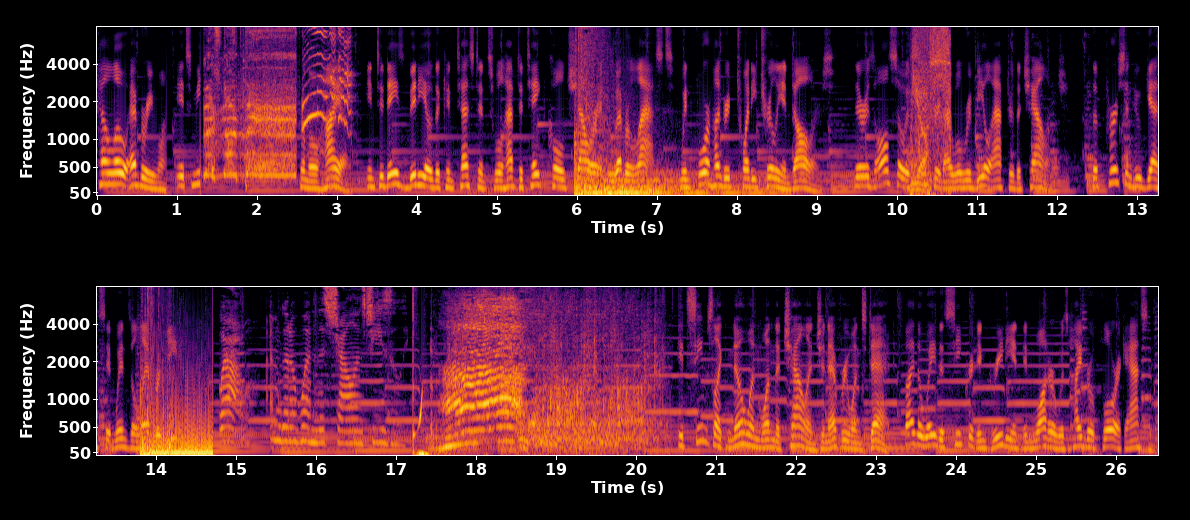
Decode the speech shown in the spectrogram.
Hello everyone, it's me from Ohio. In today's video the contestants will have to take cold shower and whoever lasts, win $420 trillion. There is also a secret I will reveal after the challenge. The person who gets it wins a Lamborghini. Wow, I'm gonna win this challenge easily. It seems like no one won the challenge and everyone's dead. By the way the secret ingredient in water was hydrofluoric acid.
